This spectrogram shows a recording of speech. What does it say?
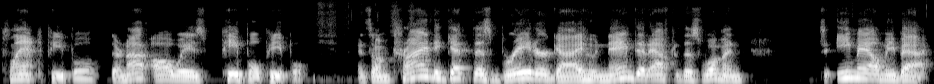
plant people they're not always people people. And so i'm trying to get this breeder guy who named it after this woman to email me back.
